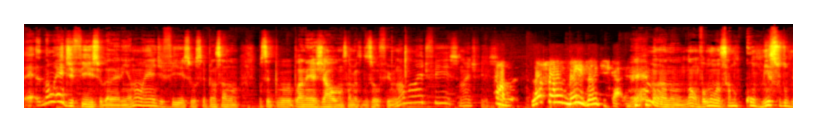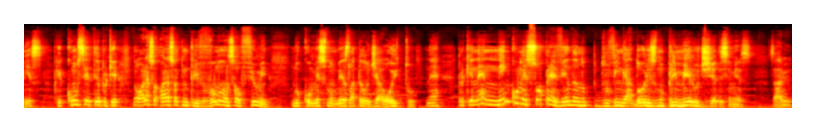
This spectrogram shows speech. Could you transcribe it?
é, não é difícil, galerinha. Não é difícil você pensar no. Você planejar o lançamento do seu filme. Não, não é difícil, não é difícil. Mano, lança um mês antes, cara. É, mano. Não, vamos lançar no começo do mês. Porque com certeza, porque. Não, olha, só, olha só que incrível. Vamos lançar o filme no começo do mês, lá pelo dia 8, né? Porque né, nem começou a pré-venda do Vingadores no primeiro dia desse mês, sabe?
